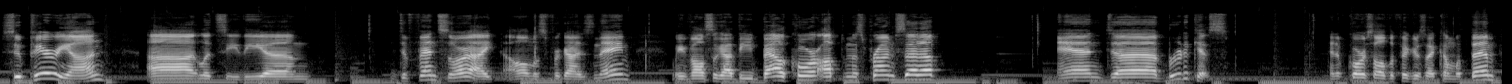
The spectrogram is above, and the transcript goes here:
Superion, uh, let's see, the um, Defensor, I almost forgot his name. We've also got the Balcor Optimus Prime setup, and uh, Bruticus. And of course, all the figures that come with them.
